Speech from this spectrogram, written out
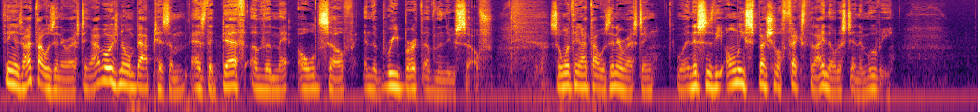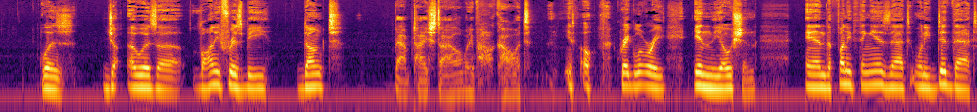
Thing is, I thought was interesting. I've always known baptism as the death of the old self and the rebirth of the new self. So one thing I thought was interesting, and this is the only special effects that I noticed in the movie, was uh, was uh, Lonnie Frisbee dunked, baptized style, what do you want to call it? You know, Greg Laurie in the ocean. And the funny thing is that when he did that,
